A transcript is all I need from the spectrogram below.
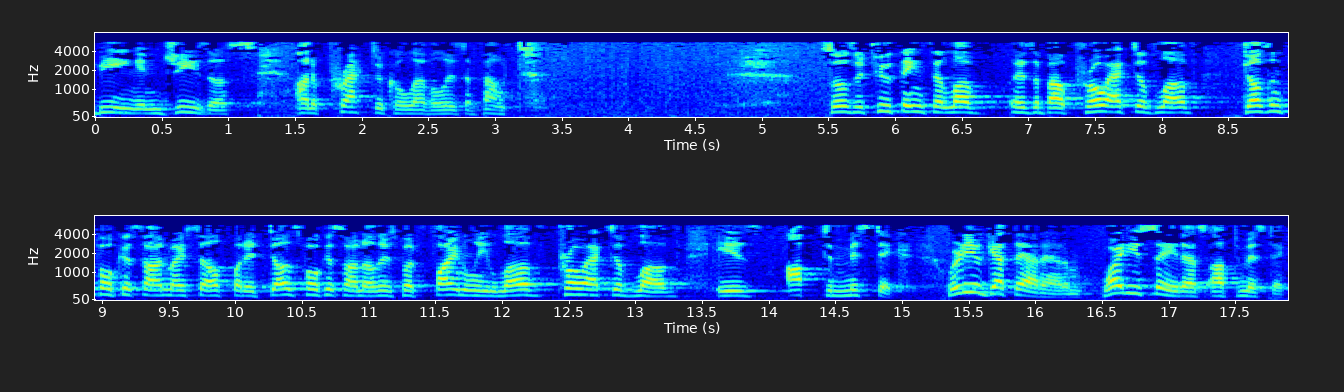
being in Jesus on a practical level is about. So those are two things that love is about. Proactive love doesn't focus on myself, but it does focus on others. But finally, love, proactive love is optimistic. Where do you get that, Adam? Why do you say that's optimistic?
